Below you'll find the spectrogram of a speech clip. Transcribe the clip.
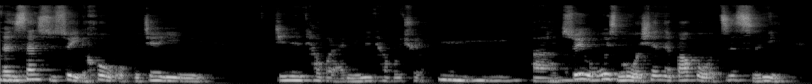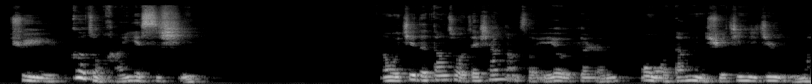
但是三十岁以后，我不建议你今天跳过来，明天跳过去了。嗯嗯嗯。啊，所以我为什么我现在包括我支持你去各种行业实习？我记得当时我在香港的时候，也有一个人问我，当你学经济金融嘛，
